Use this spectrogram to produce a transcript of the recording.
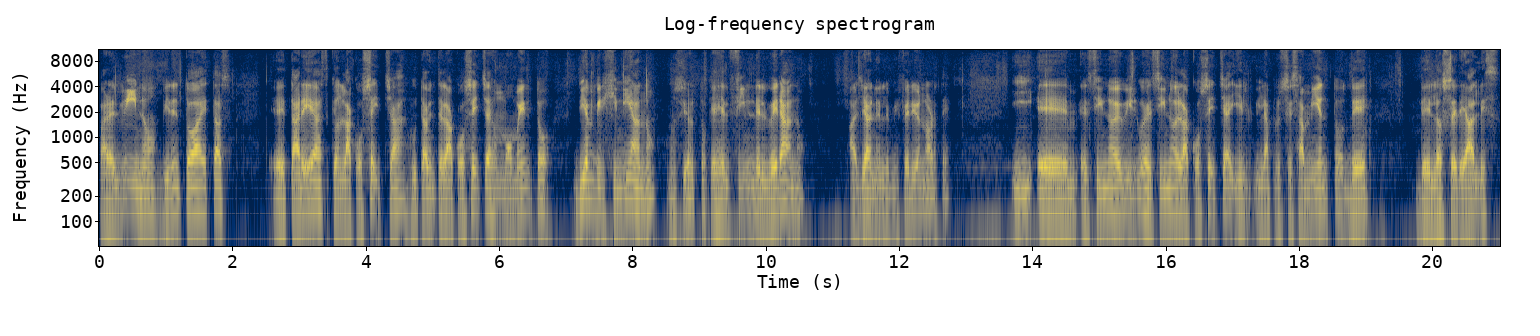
para el vino, vienen todas estas eh, tareas con la cosecha, justamente la cosecha es un momento bien virginiano, ¿no es cierto?, que es el fin del verano, allá en el hemisferio norte, y eh, el signo de Virgo es el signo de la cosecha y el procesamiento de, de, los cereales,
